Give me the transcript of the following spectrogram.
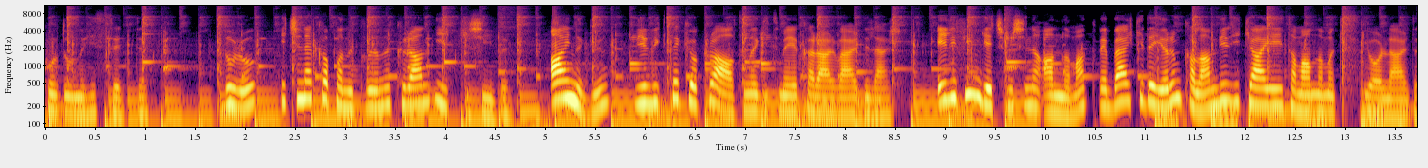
kurduğunu hissetti. Duru, içine kapanıklığını kıran ilk kişiydi. Aynı gün, birlikte köprü altına gitmeye karar verdiler. Elif'in geçmişini anlamak ve belki de yarım kalan bir hikayeyi tamamlamak istiyorlardı.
